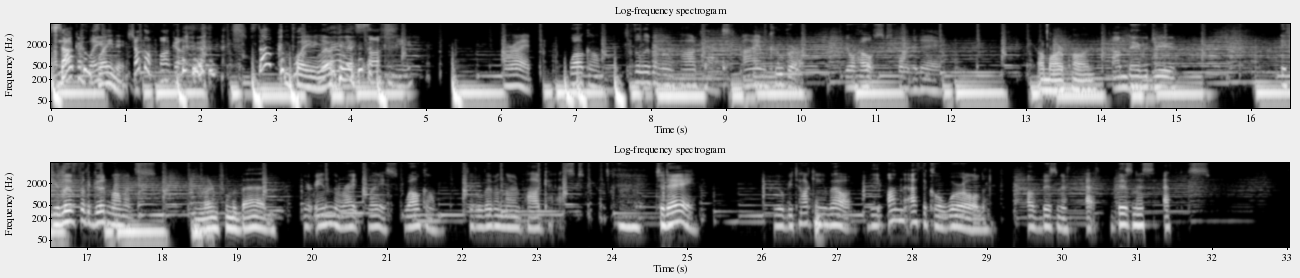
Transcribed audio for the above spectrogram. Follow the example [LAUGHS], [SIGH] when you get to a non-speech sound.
I'm Stop not complaining. complaining. Shut the fuck up. [LAUGHS] Stop complaining. Literally suck me. All right. Welcome to the Live and Learn podcast. I am Cooper, your host for the day. I'm Arpon. I'm David G. If you live for the good moments, And learn from the bad. you're in the right place. Welcome to the Live and Learn podcast. Today, we will be talking about the unethical world of business eth- business ethics.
